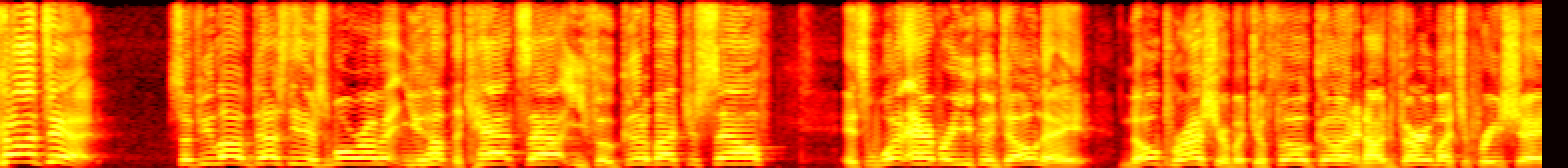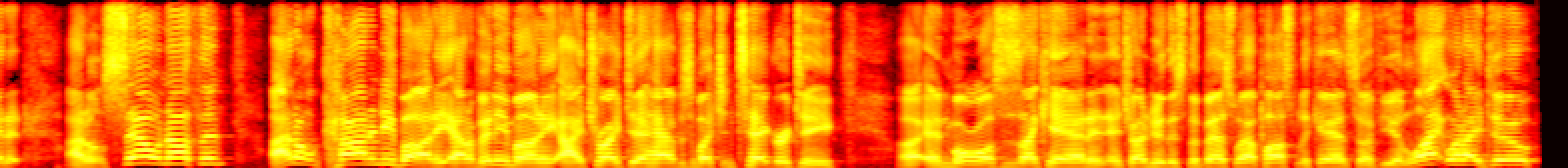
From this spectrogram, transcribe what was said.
content. So if you love Dusty, there's more of it, and you help the cats out, you feel good about yourself. It's whatever you can donate. No pressure, but you'll feel good, and I'd very much appreciate it. I don't sell nothing. I don't con anybody out of any money. I try to have as much integrity uh, and morals as I can and, and try to do this the best way I possibly can. So if you like what I do,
